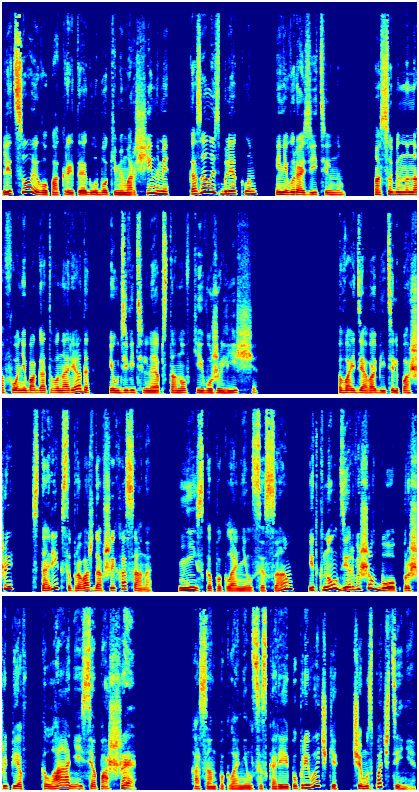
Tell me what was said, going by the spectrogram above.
Лицо его, покрытое глубокими морщинами, казалось блеклым и невыразительным, особенно на фоне богатого наряда и удивительной обстановки его жилища. Войдя в обитель Паши, старик, сопровождавший Хасана, низко поклонился сам и ткнул Дервиша в бок, прошипев «Кланяйся, Паше!». Хасан поклонился скорее по привычке, чем из почтения.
